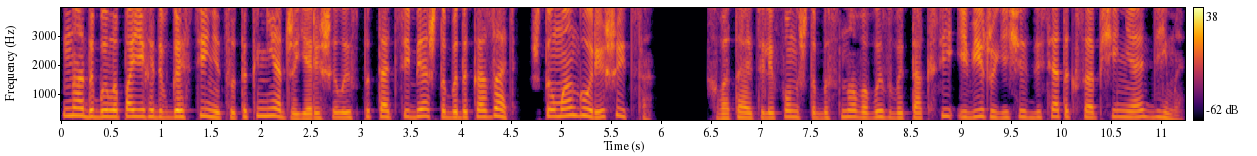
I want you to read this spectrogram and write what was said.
Надо было поехать в гостиницу, так нет же, я решила испытать себя, чтобы доказать, что могу решиться. Хватаю телефон, чтобы снова вызвать такси, и вижу еще с десяток сообщений от Димы.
